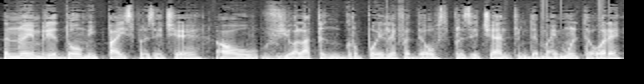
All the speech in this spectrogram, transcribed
în noiembrie 2014, au violat în grup o elevă de 18 ani timp de mai multe ore.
